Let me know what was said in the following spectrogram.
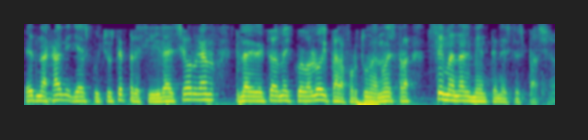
Edna Jaime, ya escuchó usted, presidirá ese órgano, la directora de México Evalúa y para fortuna nuestra, semanalmente en este espacio.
